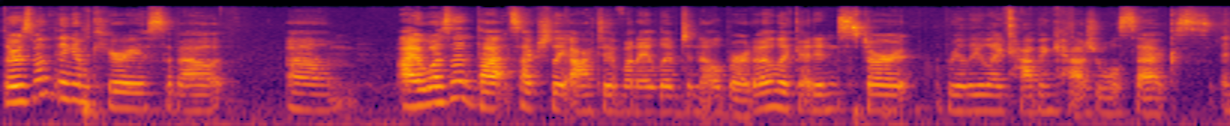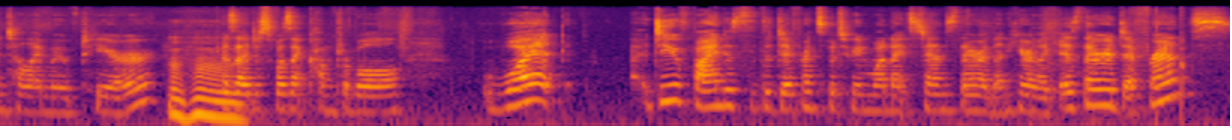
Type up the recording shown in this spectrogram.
There's one thing I'm curious about. Um, I wasn't that sexually active when I lived in Alberta. Like, I didn't start really like having casual sex until I moved here because I just wasn't comfortable. What do you find is the difference between one night stands there and then here? Like, is there a difference?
